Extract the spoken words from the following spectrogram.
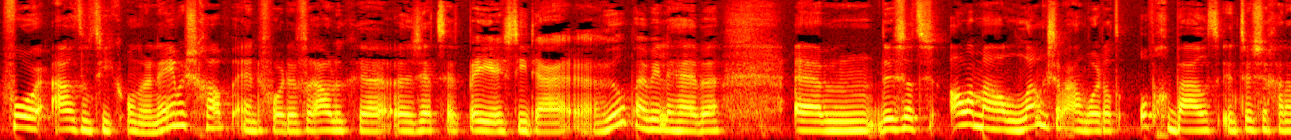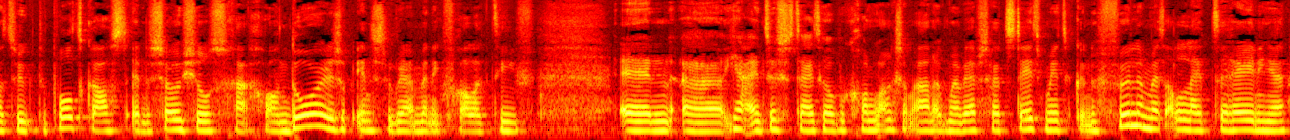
voor authentiek ondernemerschap en voor de vrouwelijke uh, ZZP'ers die daar uh, hulp bij willen hebben. Um, dus dat is allemaal langzaamaan wordt dat opgebouwd. Intussen gaan natuurlijk de podcast en de socials gaan gewoon door. Dus op Instagram ben ik vooral actief. En uh, ja, in tussentijd hoop ik gewoon langzaamaan ook mijn website steeds meer te kunnen vullen met allerlei trainingen.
